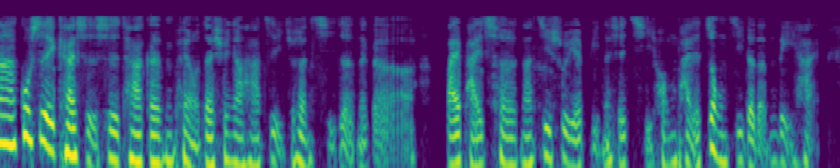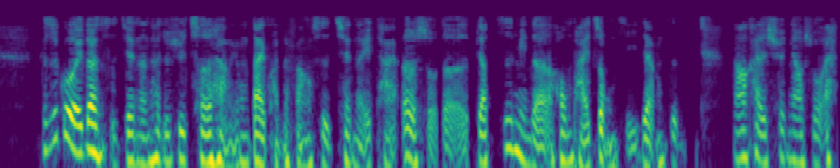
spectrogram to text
那故事一开始是他跟朋友在炫耀他自己，就算骑着那个白牌车，那技术也比那些骑红牌的重机的人厉害。可是过了一段时间呢，他就去车行用贷款的方式签了一台二手的比较知名的红牌重机，这样子，然后开始炫耀说：“哎，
